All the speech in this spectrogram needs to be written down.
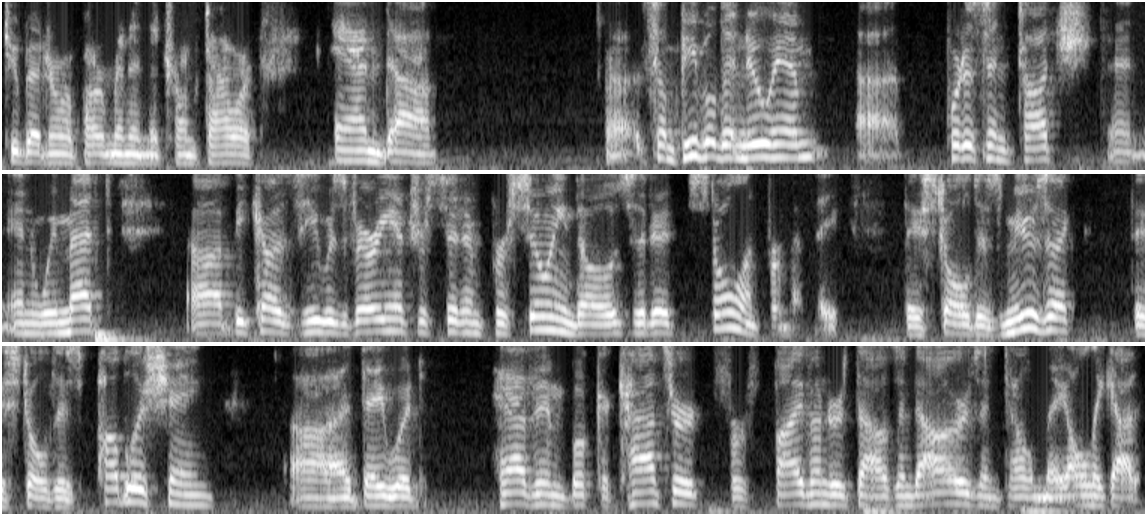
two bedroom apartment in the Trump Tower. And uh, uh, some people that knew him uh, put us in touch, and, and we met uh, because he was very interested in pursuing those that had stolen from him. They, they stole his music, they stole his publishing, uh, they would have him book a concert for $500,000 and tell him they only got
